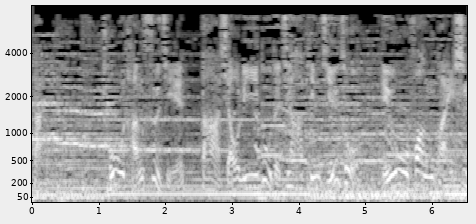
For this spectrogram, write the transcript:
代，初唐四杰、大小李杜的佳品杰作流芳百世。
